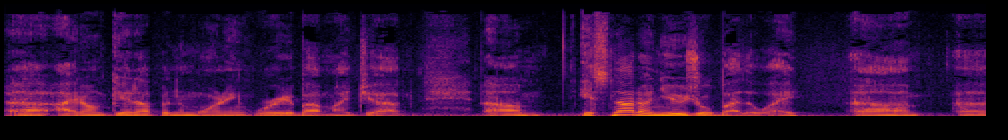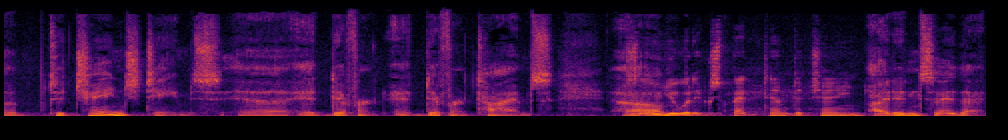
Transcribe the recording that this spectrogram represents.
Uh, I don't get up in the morning worried about my job. Um, it's not unusual, by the way, um, uh, to change teams uh, at different at different times. So um, you would expect him to change? I didn't say that.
